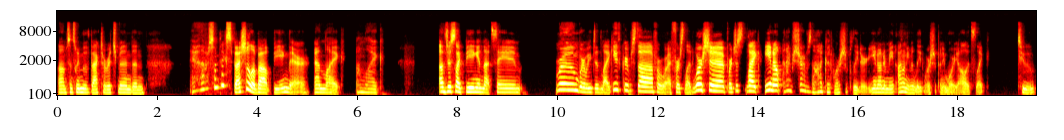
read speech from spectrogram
um, since we moved back to Richmond. And yeah, there was something special about being there. And like, I'm like, of just like being in that same room where we did like youth group stuff or where I first led worship or just like, you know, and I'm sure I was not a good worship leader. You know what I mean? I don't even lead worship anymore, y'all. It's like too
